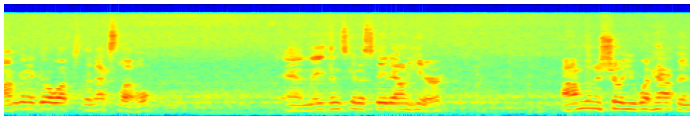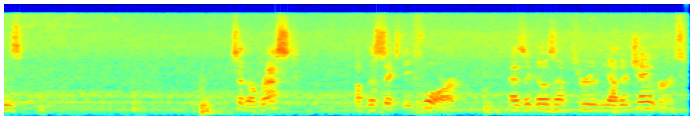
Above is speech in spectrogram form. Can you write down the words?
I'm going to go up to the next level and Nathan's going to stay down here. I'm going to show you what happens to the rest of the 64 as it goes up through the other chambers,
